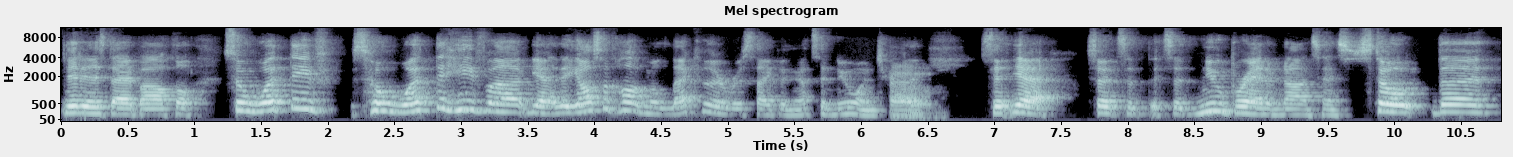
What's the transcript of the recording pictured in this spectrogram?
It is diabolical. So what they've so what they've uh yeah, they also call it molecular recycling. That's a new one, Charlie. Oh. So yeah, so it's a it's a new brand of nonsense. So the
